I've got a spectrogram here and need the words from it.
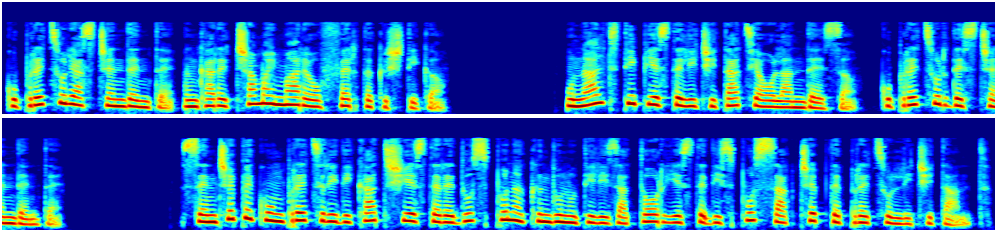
cu prețuri ascendente, în care cea mai mare ofertă câștigă. Un alt tip este licitația olandeză, cu prețuri descendente. Se începe cu un preț ridicat și este redus până când un utilizator este dispus să accepte prețul licitant.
